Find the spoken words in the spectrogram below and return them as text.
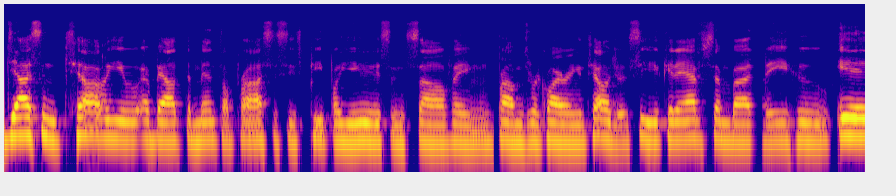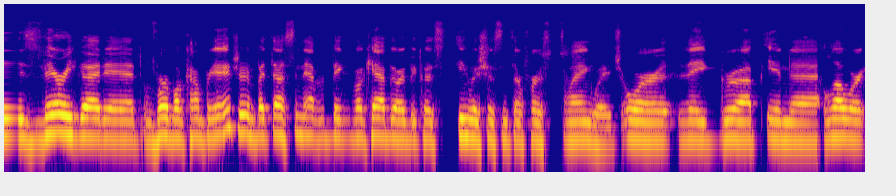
doesn't tell you about the mental processes people use in solving problems requiring intelligence. So you could have somebody who is very good at verbal comprehension, but doesn't have a big vocabulary because English isn't their first language, or they grew up in a lower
